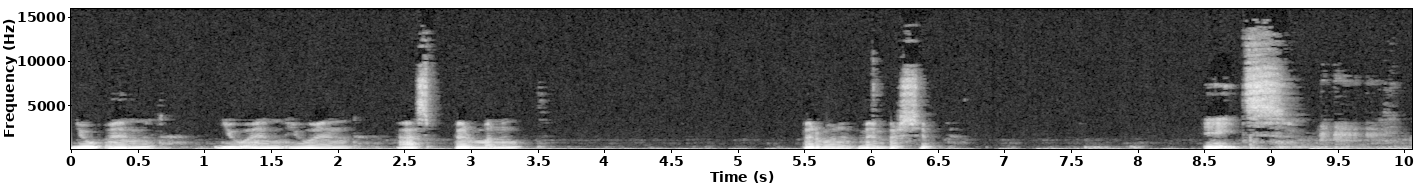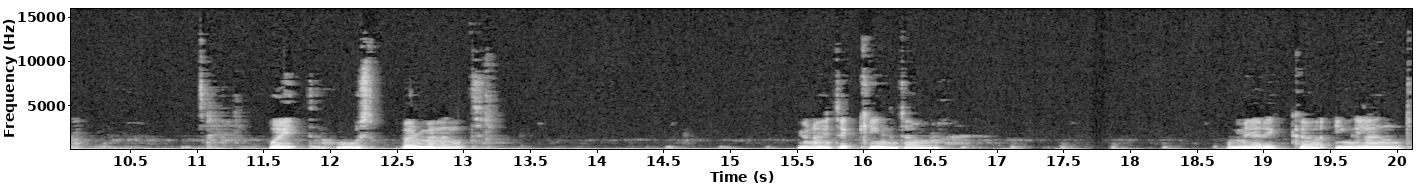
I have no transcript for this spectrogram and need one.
UN UN UN as permanent. Permanent membership. AIDS. Wait who's permanent? United Kingdom America England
